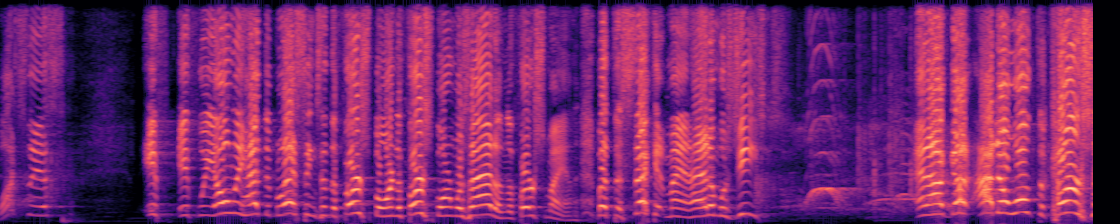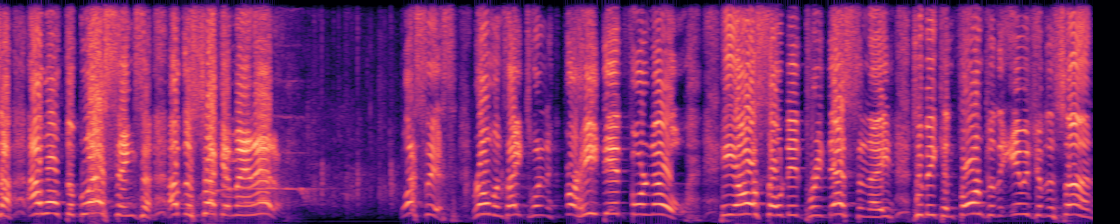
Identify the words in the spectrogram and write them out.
Watch this. If, if we only had the blessings of the firstborn, the firstborn was Adam, the first man. But the second man, Adam, was Jesus. And I got I don't want the curse, I want the blessings of the second man, Adam. Watch this. Romans 8 20. For he did foreknow. He also did predestinate to be conformed to the image of the Son,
